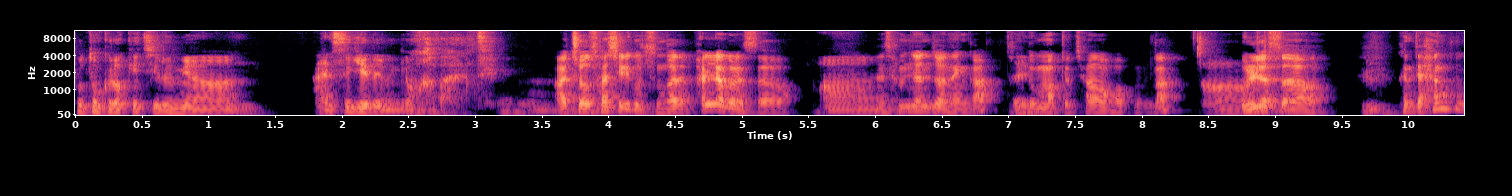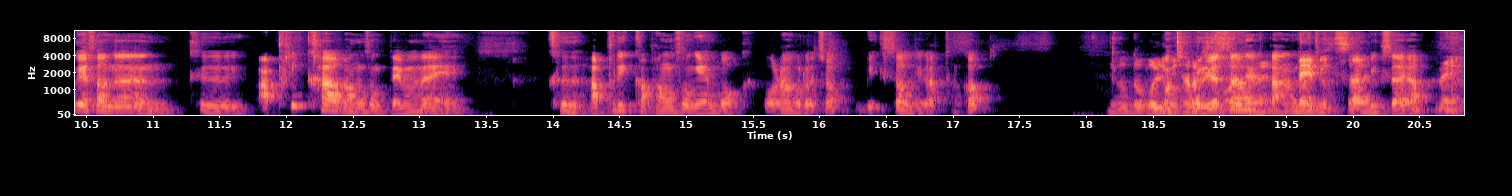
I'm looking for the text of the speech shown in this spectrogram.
보통 그렇게 지르면 안 쓰게 되는 경우가 많은데. 음. 아, 저 사실 이거 중간에 팔려 그랬어요. 아. 한 3년 전인가? 네. 당근마켓 창업하고인가? 아. 올렸어요. 음. 근데 한국에서는 그 아프리카 방송 때문에 그 아프리카 방송에 뭐그 뭐라 그러죠? 믹서기 같은 거? 이거 너걸림이 막 잘할 수 올렸다 있는데. 내렸다 하는 네. 믹서요. 아, 믹서요? 네.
